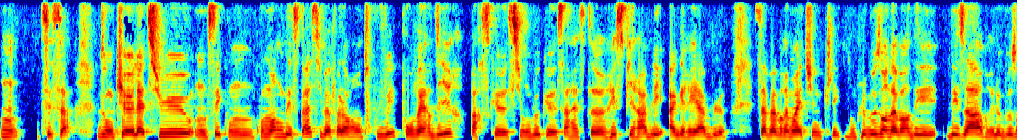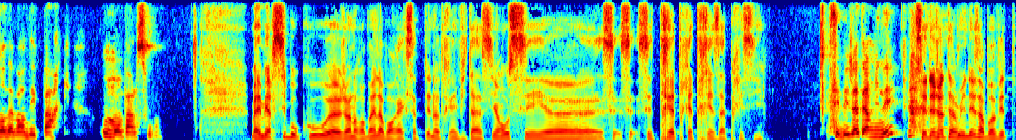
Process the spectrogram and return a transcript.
Mm, c'est ça. Donc euh, là-dessus, on sait qu'on manque d'espace. Il va falloir en trouver pour verdir parce que si on veut que ça reste respirable et agréable, ça va vraiment être une clé. Donc le besoin d'avoir des, des, arbres et le besoin d'avoir des parcs, on m'en parle souvent. Ben, merci beaucoup, euh, Jeanne Robin, d'avoir accepté notre invitation. C'est très, très, très apprécié. C'est déjà terminé? C'est déjà terminé, ça va vite.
